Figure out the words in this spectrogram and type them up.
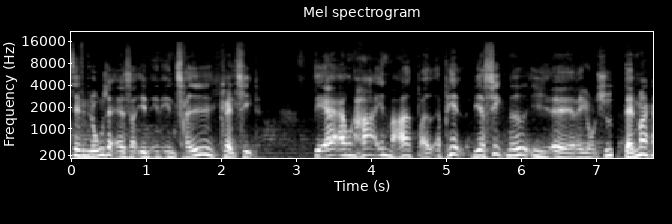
Stefan Lose altså en, en, en tredje kvalitet. Det er, at hun har en meget bred appel. Vi har set ned i øh, Region Syd Danmark,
